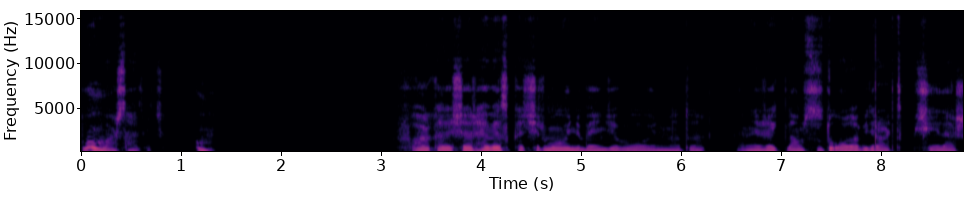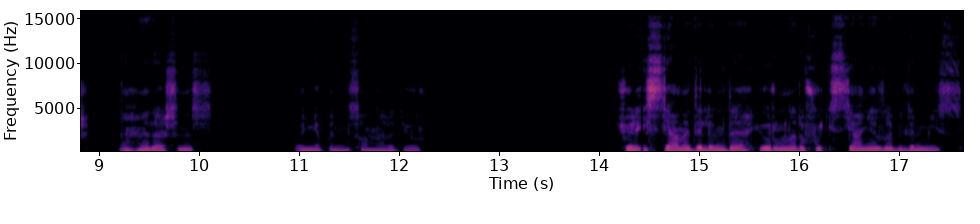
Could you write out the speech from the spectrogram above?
Bu mu var sadece? Hı mı? Arkadaşlar heves kaçırma oyunu bence bu oyunun adı. Yani reklamsız da olabilir artık bir şeyler. Heh, ne dersiniz? Oyun yapan insanlara diyorum. Şöyle isyan edelim de yorumlara full isyan yazabilir miyiz?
